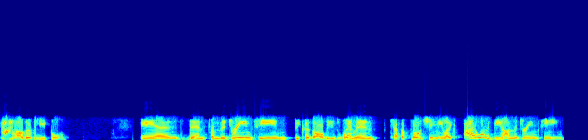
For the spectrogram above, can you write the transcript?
and other people. And then from the dream team, because all these women kept approaching me like, I want to be on the dream team.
